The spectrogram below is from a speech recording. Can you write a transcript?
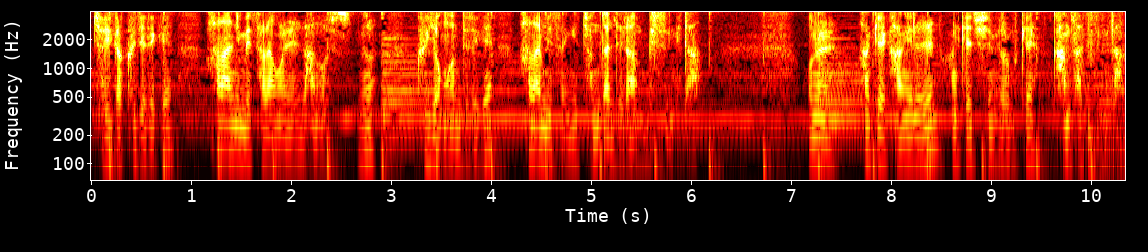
저희가 그들에게 하나님의 사랑을 나눠줬으면 그 영혼들에게 하나님의 사랑이 전달되라 믿습니다. 오늘 함께 강의를 함께 해주신 여러분께 감사드립니다.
